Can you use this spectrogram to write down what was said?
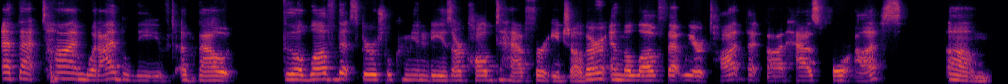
at that time, what I believed about the love that spiritual communities are called to have for each other and the love that we are taught that God has for us, um,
